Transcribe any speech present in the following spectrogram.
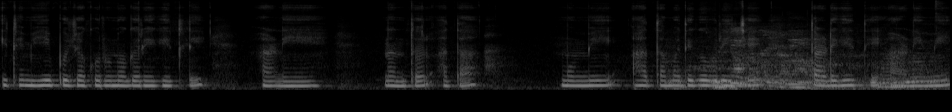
इथे मी ही पूजा करून वगैरे घेतली. आणि नंतर आता मम्मी हातामध्ये गौरीचे ताट घेते आणि मी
